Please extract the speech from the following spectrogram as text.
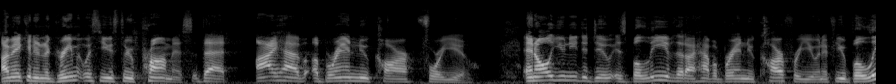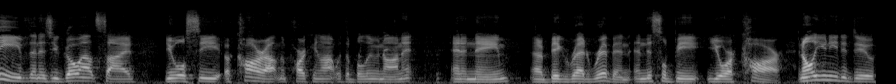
I'm making an agreement with you through promise that I have a brand new car for you. And all you need to do is believe that I have a brand new car for you. And if you believe, then as you go outside, you will see a car out in the parking lot with a balloon on it and a name and a big red ribbon, and this will be your car. And all you need to do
